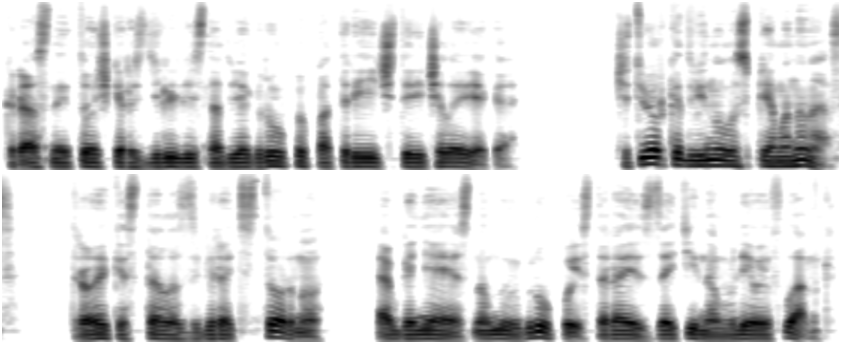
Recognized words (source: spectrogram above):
Красные точки разделились на две группы по 3 и 4 человека. Четверка двинулась прямо на нас. Тройка стала забирать в сторону, обгоняя основную группу и стараясь зайти нам в левый фланг.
